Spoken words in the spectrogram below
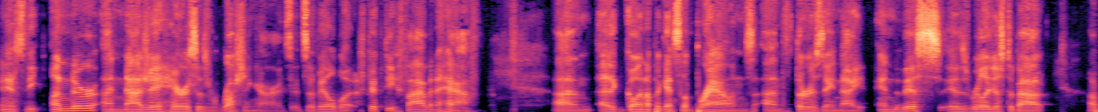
and it's the under on Najee Harris's rushing yards. It's available at 55 and a half um, uh, going up against the Browns on Thursday night. And this is really just about a,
